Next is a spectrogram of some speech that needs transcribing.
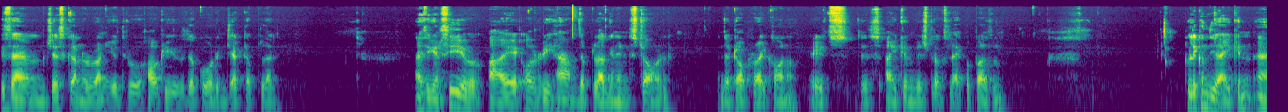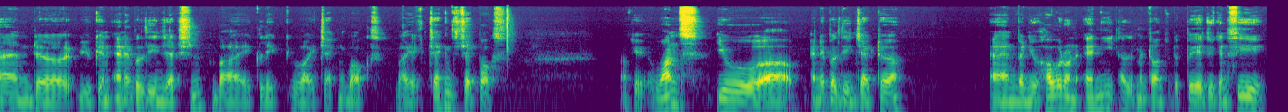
I'm just going to run you through how to use the code injector plugin. As you can see, I already have the plugin installed in the top right corner. It's this icon which looks like a puzzle. Click on the icon and uh, you can enable the injection by click by checking box by checking the checkbox. Okay, once you uh, enable the injector and when you hover on any element onto the page, you can see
